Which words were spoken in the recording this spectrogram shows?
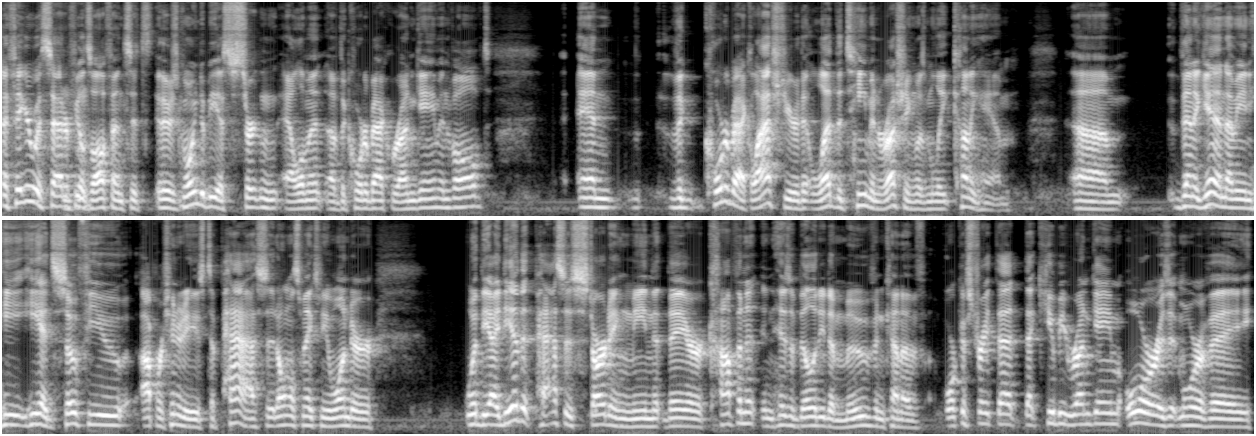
I figure with Satterfield's mm-hmm. offense, it's there's going to be a certain element of the quarterback run game involved, and the quarterback last year that led the team in rushing was Malik Cunningham. Um, then again, I mean, he he had so few opportunities to pass. It almost makes me wonder: would the idea that passes starting mean that they are confident in his ability to move and kind of orchestrate that that QB run game, or is it more of a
